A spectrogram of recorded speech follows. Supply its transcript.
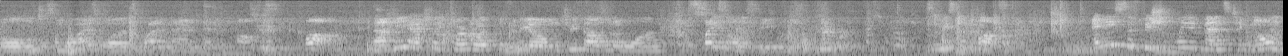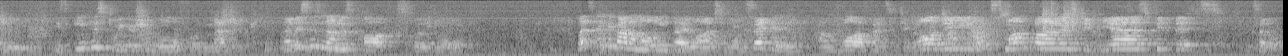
all to some wise words by a man named Arthur C. Clarke. Now he actually co-wrote the film 2001 A Space Odyssey which with Kubrick. So Mr. Clarke said, any sufficiently advanced technology is indistinguishable from magic. Now this is known as Clarke's third law. Let's think about our modern day lives for one second, um, all our fancy technology like smartphones, GPS, Fitbits, etc.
